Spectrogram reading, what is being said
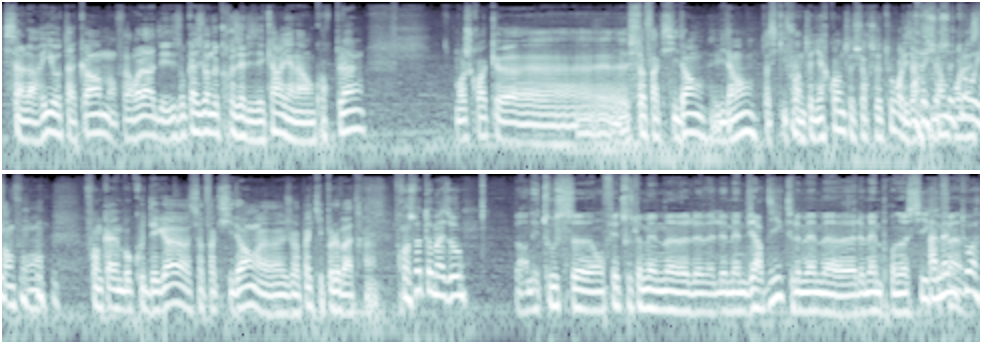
Saint-Lary, Otakam, enfin voilà des occasions de creuser les écarts. Il y en a encore plein. Moi, je crois que, euh, sauf accident, évidemment, parce qu'il faut en tenir compte sur ce tour. Les ah, accidents, pour l'instant, font, font, quand même beaucoup de dégâts. Sauf accident, euh, je vois pas qui peut le battre. Hein. François Tomaso bah, on est tous, euh, on fait tous le même, le, même verdict, le même, le même pronostic. Ah, même toi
